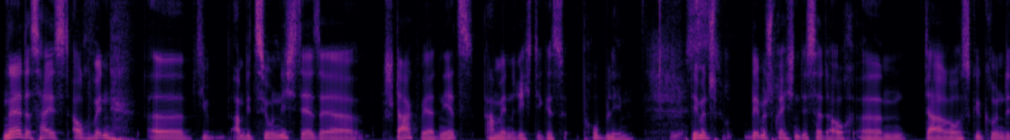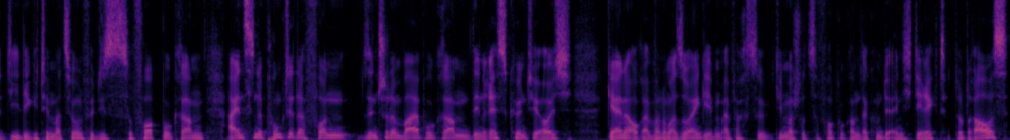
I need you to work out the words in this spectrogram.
Ne, das heißt, auch wenn äh, die Ambitionen nicht sehr, sehr stark werden jetzt, haben wir ein richtiges Problem. Yes. Dements dementsprechend ist halt auch ähm, daraus gegründet die Legitimation für dieses Sofortprogramm. Einzelne Punkte davon sind schon im Wahlprogramm, den Rest könnt ihr euch gerne auch einfach nochmal so eingeben, einfach so Klimaschutz-Sofortprogramm, da kommt ihr eigentlich direkt dort raus.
